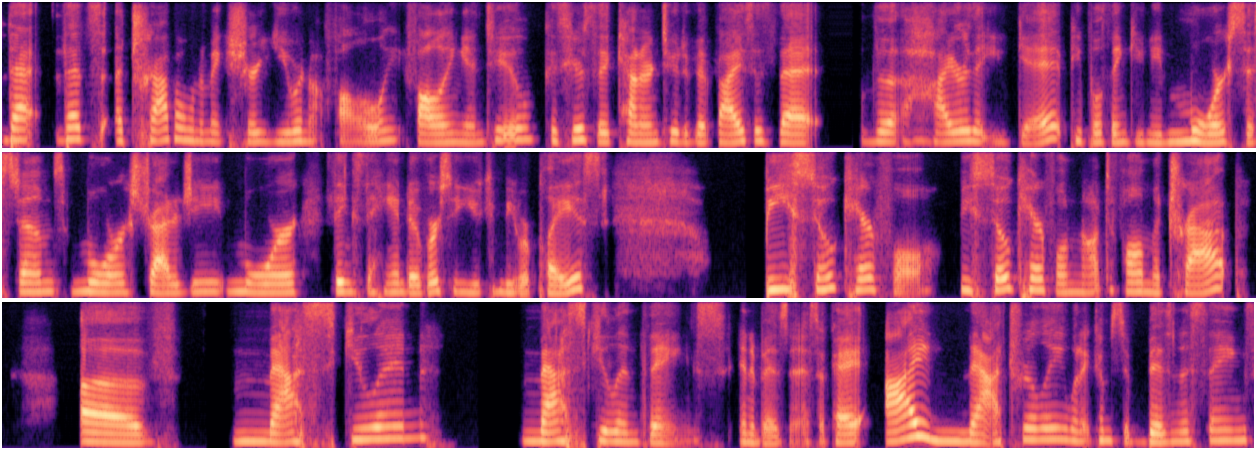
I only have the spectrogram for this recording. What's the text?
that, that's a trap I want to make sure you are not following, falling into. Cause here's the counterintuitive advice is that the higher that you get, people think you need more systems, more strategy, more things to hand over so you can be replaced be so careful, be so careful not to fall in the trap of masculine masculine things in a business. Okay. I naturally, when it comes to business things,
